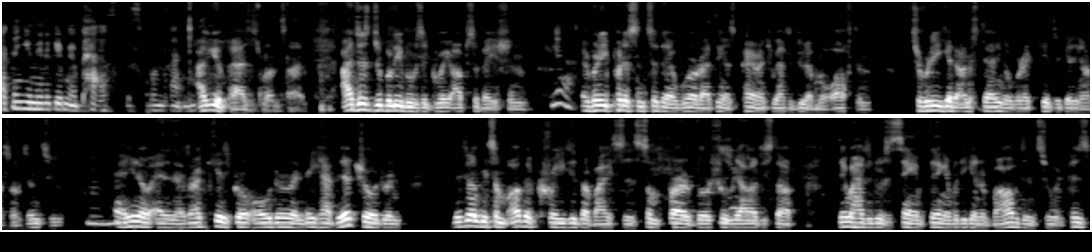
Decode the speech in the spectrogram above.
I think you need to give me a pass this one time. I give you a pass this one time. I just do believe it was a great observation. yeah. It really put us into their world. I think as parents, we have to do that more often to really get an understanding of what our kids are getting ourselves into. Mhm. And you know, and as our kids grow older and they have their children, there's going to be some other crazy devices, some virtual Yeah. reality stuff. They will have to do the same thing and really get involved into it because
